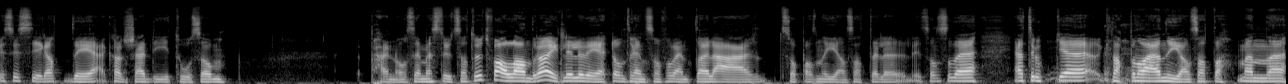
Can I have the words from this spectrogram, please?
hvis vi sier at det kanskje er de to som per nå ser mest utsatt ut, for alle andre har egentlig levert omtrent som forventa, eller er såpass nyansatt, eller litt sånn. Så det Jeg tror ikke Knappen nå er nyansatt, da, men uh,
